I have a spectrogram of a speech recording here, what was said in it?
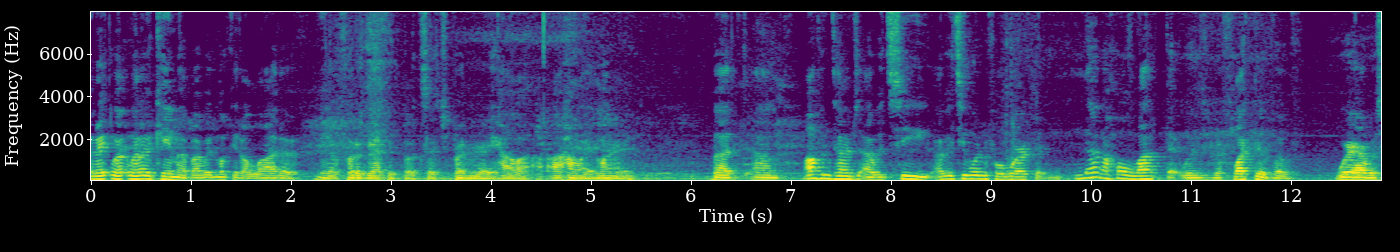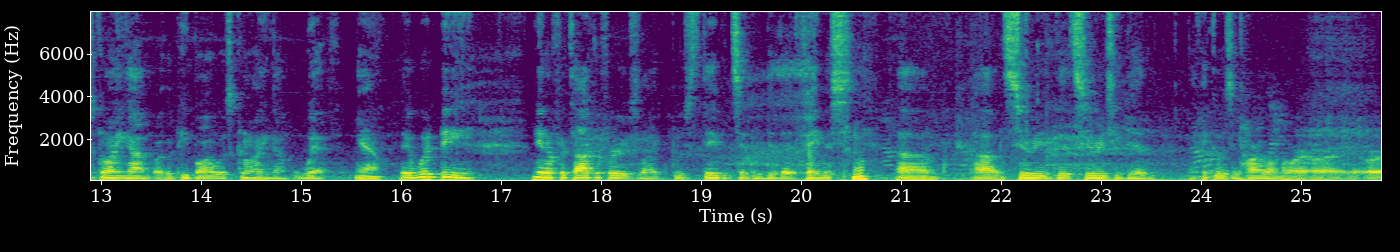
when I when I came up, I would look at a lot of you know photographic books. That's primarily how how I learned. But um, oftentimes I would see I would see wonderful work, but not a whole lot that was reflective of where I was growing up or the people I was growing up with. Yeah, there would be, you know, photographers like Bruce Davidson who did that famous mm-hmm. um, uh, series, the series he did. I think it was in Harlem or, or, or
